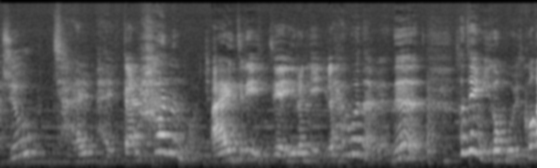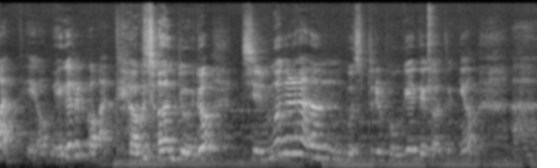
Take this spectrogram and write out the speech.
아주 잘 발달하는 거죠. 아이들이 이제 이런 얘기를 하고 나면은 선생님 이거 뭘 것 같아요? 왜 그럴 것 같아요? 하고 저한테 오히려 질문을 하는 모습들을 보게 되거든요. 아,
